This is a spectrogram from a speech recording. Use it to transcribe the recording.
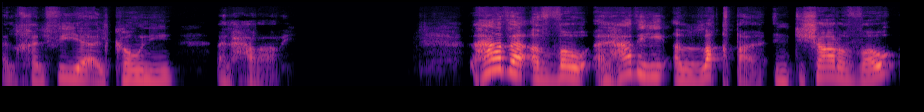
الخلفية الكوني الحراري. هذا الضوء هذه اللقطة انتشار الضوء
